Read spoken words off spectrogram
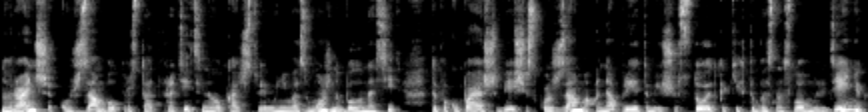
Но раньше кожзам был просто отвратительного качества, его невозможно было носить. Ты покупаешь вещи с кожзама, она при этом еще стоит стоит каких-то баснословных денег,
